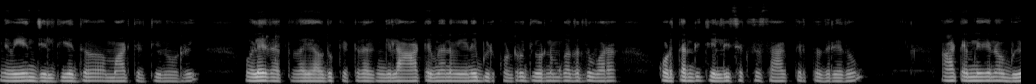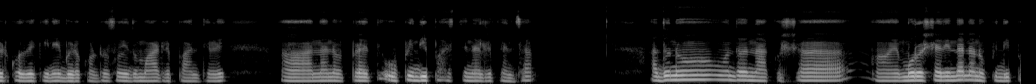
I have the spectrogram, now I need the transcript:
ನಾವೇನು ಜಲ್ದಿ ಅದು ಮಾಡ್ತಿರ್ತೀವಿ ನೋಡಿರಿ. ಒಳ್ಳೇದಾಗ್ತದೆ ಯಾವುದು ಕೆಟ್ಟದಾಗಂಗಿಲ್ಲ ಆ ಟೈಮ್ನಾಗ ನಾವು ಏನೇ ಬಿಡ್ಕೊಂಡ್ರು ದೇವ್ರು ನಮ್ಗೆ ಅದ್ರದ್ದು ವರ ಕೊಡ್ತಾನೆ ರೀ ಜಲ್ದಿ ಸಕ್ಸಸ್ ಆಗ್ತಿರ್ತದೆ ರೀ ಅದು. ಆ ಟೈಮ್ನಾಗೆ ನಾವು ಬೇಡ್ಕೋಬೇಕು, ಏನೇ ಬೇಡ್ಕೊಂಡ್ರು. ಸೊ ಇದು ಮಾಡಿರಿಪ್ಪ ಅಂಥೇಳಿ ನಾನು ಪ್ರತಿ ಉಪ್ಪಿನ ದೀಪ ಹಚ್ತೀನಲ್ರಿ ಫ್ರೆಂಡ್ಸ ಅದೂ ಒಂದು ನಾಲ್ಕು ವರ್ಷ ಮೂರು ವರ್ಷದಿಂದ ನಾನು ಉಪ್ಪಿನ ದೀಪ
